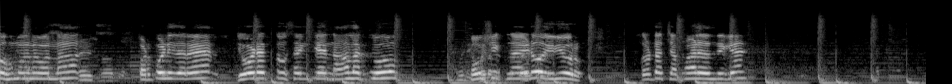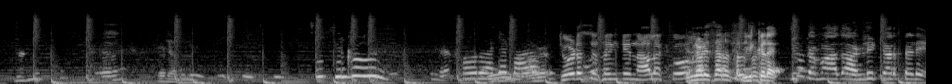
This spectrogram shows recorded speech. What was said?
ಬಹುಮಾನವನ್ನ ಪಡ್ಕೊಂಡಿದ್ದಾರೆ. ಜೋಡೆತ್ತು ಸಂಖ್ಯೆ ನಾಲ್ಕು. ಕೌಶಿಕ್ ನಾಯ್ಡು ಹಿರಿಯೂರು. ದೊಡ್ಡ ಚಪ್ಪಾಳೆಯೊಂದಿಗೆ ಜೋಡೆತ್ತು ಸಂಖ್ಯೆ ನಾಲ್ಕು. ಈ ಕಡೆ. ಉತ್ತಮವಾದ ಹಳ್ಳಿ ಕಾರ್ ತಡಿ.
